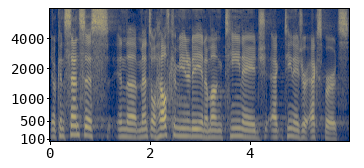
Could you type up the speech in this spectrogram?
You know, consensus in the mental health community and among teenage, teenager experts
